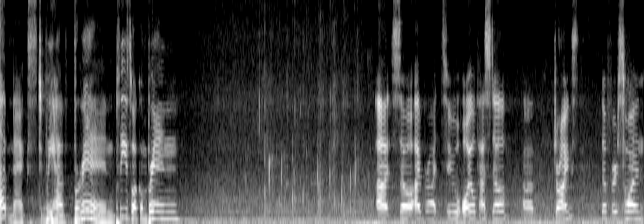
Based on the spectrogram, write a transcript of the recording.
Up next, we have Bryn. Please welcome Bryn. Uh, so I brought two oil pastel uh, drawings. The first one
